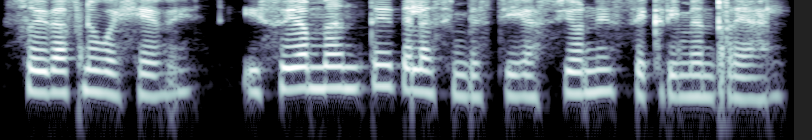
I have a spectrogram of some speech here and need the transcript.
soy Dafne Wegebe y soy amante de las investigaciones de crimen real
